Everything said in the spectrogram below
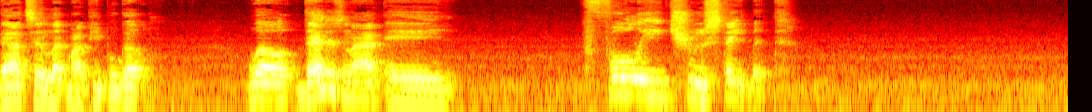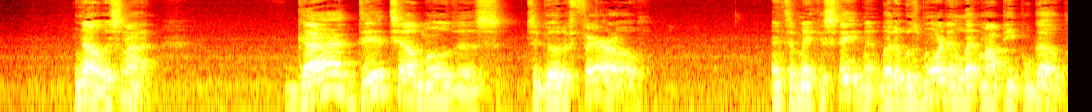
God said, "Let my people go." Well, that is not a fully true statement. No, it's not. God did tell Moses to go to Pharaoh and to make a statement, but it was more than let my people go.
